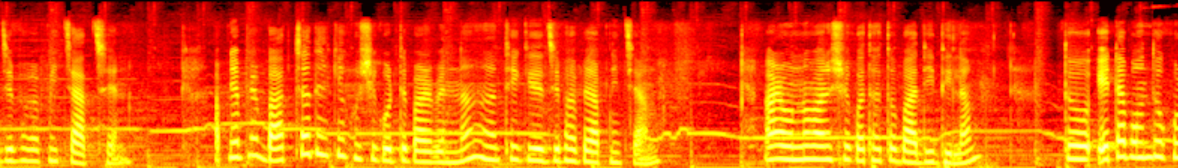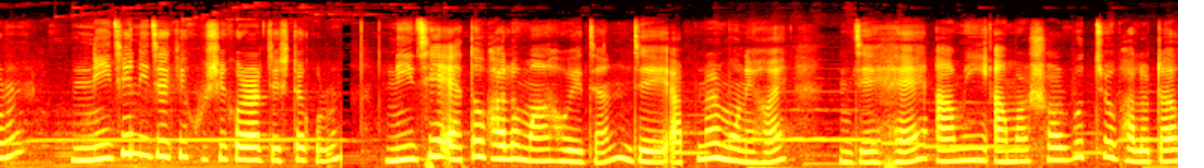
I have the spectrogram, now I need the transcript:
যেভাবে আপনি চাচ্ছেন। আপনি আপনার বাচ্চাদেরকে খুশি করতে পারবেন না, ঠিক যেভাবে আপনি চান। আর অন্য মানুষের কথা তো বাদই দিলাম। তো এটা বন্ধ করুন নিজে নিজেকে খুশি করার চেষ্টা করুন। নিজে এত ভালো মা হয়ে যান যে আপনার মনে হয় যে হ্যাঁ আমি আমার সর্বোচ্চ ভালোটা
